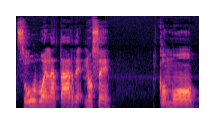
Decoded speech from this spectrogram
subo en la tarde, no sé, como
